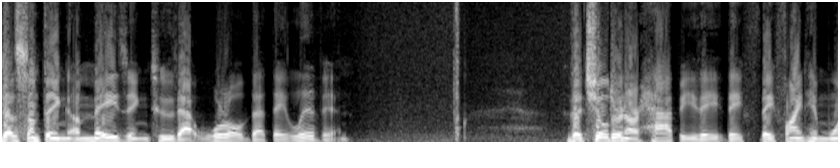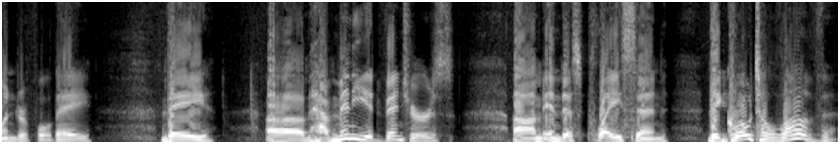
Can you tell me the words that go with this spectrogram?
does something amazing to that world that they live in. The children are happy. They they they find him wonderful. They they um, have many adventures um, in this place, and they grow to love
